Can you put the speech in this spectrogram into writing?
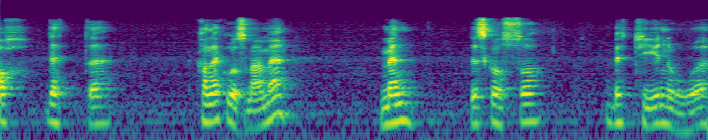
åh, dette kan jeg kose meg med. Men det skal også bety noe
